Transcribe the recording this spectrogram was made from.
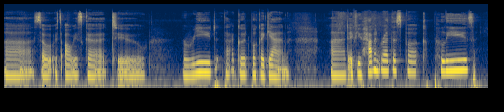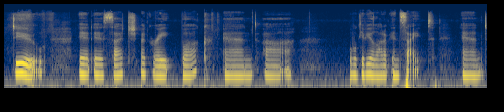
Uh, so it's always good to read that good book again. And if you haven't read this book, please do. It is such a great book and uh, will give you a lot of insight and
